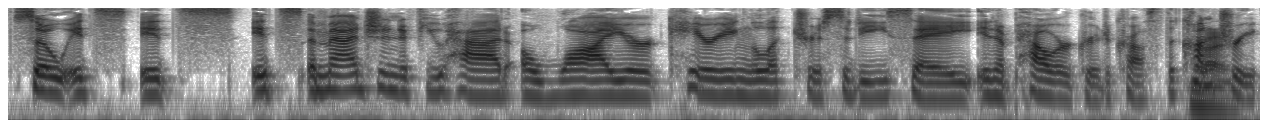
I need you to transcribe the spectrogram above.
So, it's it's it's imagine if you had a wire carrying electricity, say in a power grid across the country.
